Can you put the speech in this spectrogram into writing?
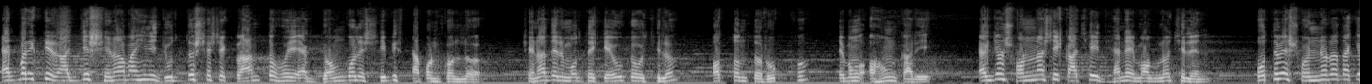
একবার একটি রাজ্যের সেনাবাহিনী যুদ্ধ শেষে ক্লান্ত হয়ে এক জঙ্গলে শিবির স্থাপন করল। সেনাদের মধ্যে কেউ কেউ ছিল অত্যন্ত রুক্ষ এবং অহংকারী। একজন সন্ন্যাসী কাছেই ধ্যানে মগ্ন ছিলেন। প্রথমে সৈন্যরা তাকে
